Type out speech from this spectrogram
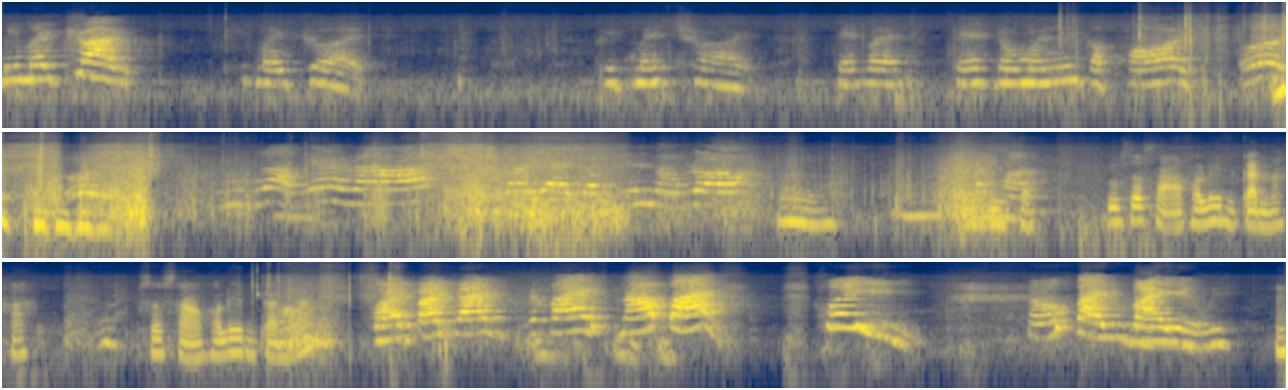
มีไม่ใช่ผิดไม่ใช่ผิดไม่ใช่เพชรไปเพชรดูมันนี่กับพลอยเอ้ยเอ้ยลูกหลานแม่นะไปใหญ่กับพี่น้องรอ อืมดูค่ะ ดูสาวๆเขาเล่นกันนะคะ สาวๆเขาเล่นกันนะ ไปไปไปไปไปน้ำไปเฮ้ยน้ำไปไปเลยอื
